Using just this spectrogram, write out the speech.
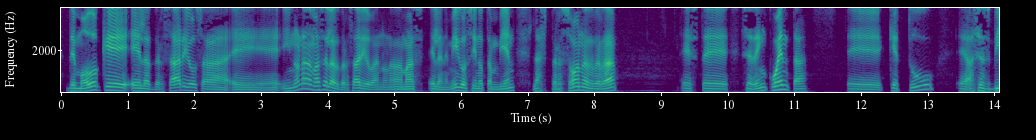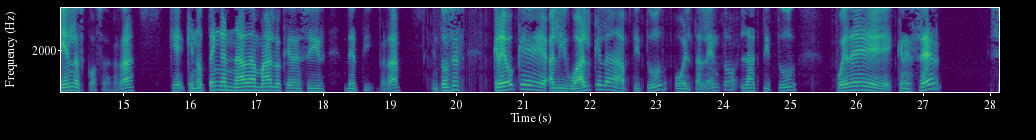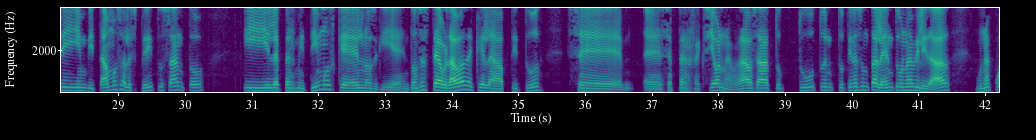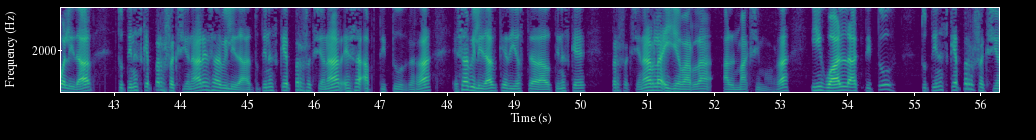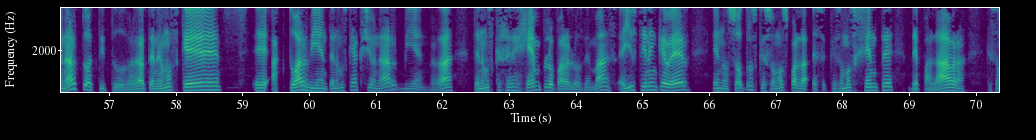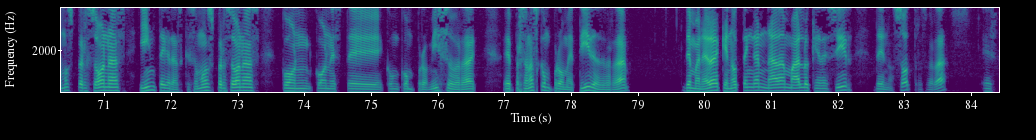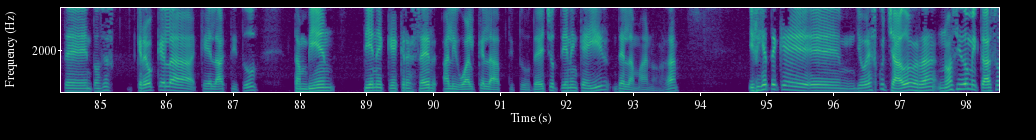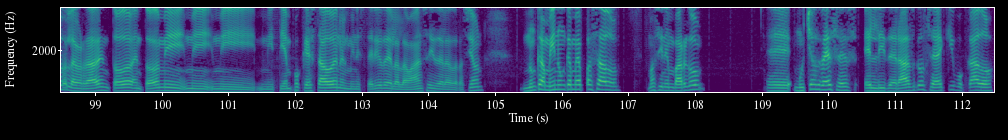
De modo que el adversario, o sea, eh, y no nada más el adversario, ¿verdad? no nada más el enemigo, sino también las personas, ¿verdad? Este, se den cuenta eh, que tú haces bien las cosas, ¿verdad? que, no tengan nada malo que decir de ti, ¿verdad? Entonces, creo que al igual que la aptitud o el talento, la actitud puede crecer si invitamos al Espíritu Santo y le permitimos que Él nos guíe. Entonces te hablaba de que la aptitud se, eh, se perfecciona, ¿verdad? O sea, tú, tú, tú, tienes un talento, una habilidad, una cualidad tú tienes que perfeccionar esa habilidad, tú tienes que perfeccionar esa aptitud, ¿verdad? Esa habilidad que Dios te ha dado, tienes que perfeccionarla y llevarla al máximo, ¿verdad? Igual la actitud, tú tienes que perfeccionar tu actitud, ¿verdad? Tenemos que eh, actuar bien, tenemos que accionar bien, ¿verdad? Tenemos que ser ejemplo para los demás. Ellos tienen que ver en nosotros que somos, que somos gente de palabra, que somos personas íntegras, que somos personas con, con, este, con compromiso, ¿verdad? Eh, personas comprometidas, ¿verdad? De manera que no tengan nada malo que decir de nosotros, ¿verdad? Este, entonces, creo que la, que la actitud también tiene que crecer al igual que la aptitud. De hecho, tienen que ir de la mano, ¿verdad? Y fíjate que em, yo he escuchado, ¿verdad? No ha sido mi caso, la verdad, en todo, en todo mi, mi, mi, tiempo que he estado en el ministerio de la alabanza y de la adoración. Nunca a mí, nunca me ha pasado. Más sin embargo, eh, muchas veces el liderazgo se ha equivocado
